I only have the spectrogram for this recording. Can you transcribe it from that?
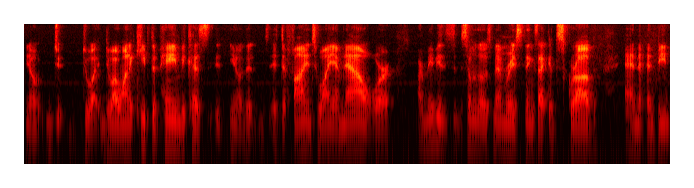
You know, do, do I do I want to keep the pain because it, you know that it defines who I am now, or or maybe some of those memories, things I could scrub and and be an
